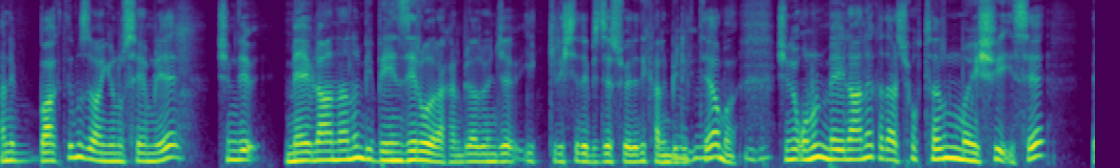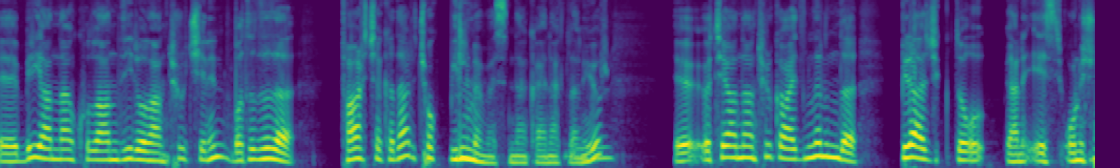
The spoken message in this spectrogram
hani baktığımız zaman Yunus Emre'ye şimdi Mevlana'nın bir benzeri olarak hani biraz önce ilk girişte de biz de söyledik hani birlikte hı, ama hı hı. şimdi onun Mevlana kadar çok tanınmayışı ise e, bir yandan kullandığı dil olan Türkçenin batıda da Farsça kadar çok bilinmemesinden kaynaklanıyor. Hı hı. E, öte yandan Türk aydınlarının da birazcık da o yani es- 13.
